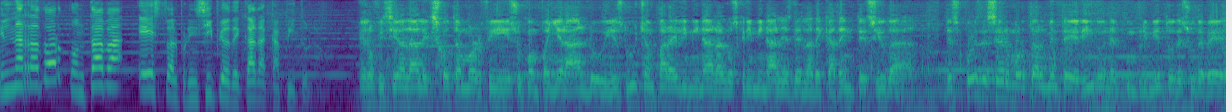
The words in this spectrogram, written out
El narrador contaba esto al principio de cada capítulo. El oficial Alex J. Murphy y su compañera Ann Lewis luchan para eliminar a los criminales de la decadente ciudad. Después de ser mortalmente herido en el cumplimiento de su deber,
